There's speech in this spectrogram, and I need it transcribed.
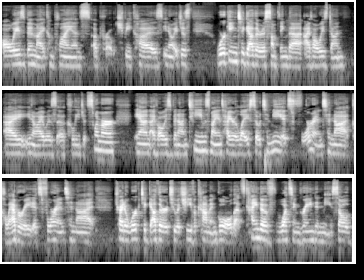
always been my compliance approach because, you know, it just working together is something that I've always done. I, you know, I was a collegiate swimmer and I've always been on teams my entire life. So to me, it's foreign to not collaborate. It's foreign to not try to work together to achieve a common goal. That's kind of what's ingrained in me. So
